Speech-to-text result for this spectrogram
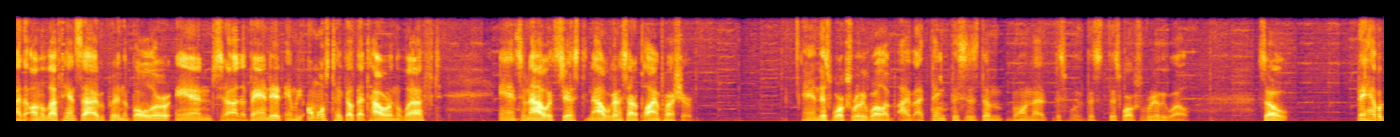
the, on the left hand side we put in the bowler and uh, the bandit and we almost take out that tower on the left and so now it's just now we're gonna start applying pressure. And this works really well. I, I, I think this is the one that this this this works really well. So they have a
